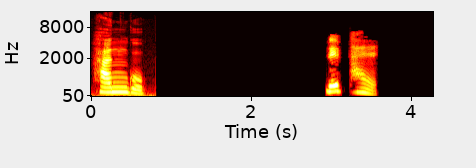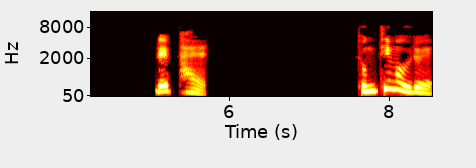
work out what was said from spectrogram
한국 네팔 네팔 동티모르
